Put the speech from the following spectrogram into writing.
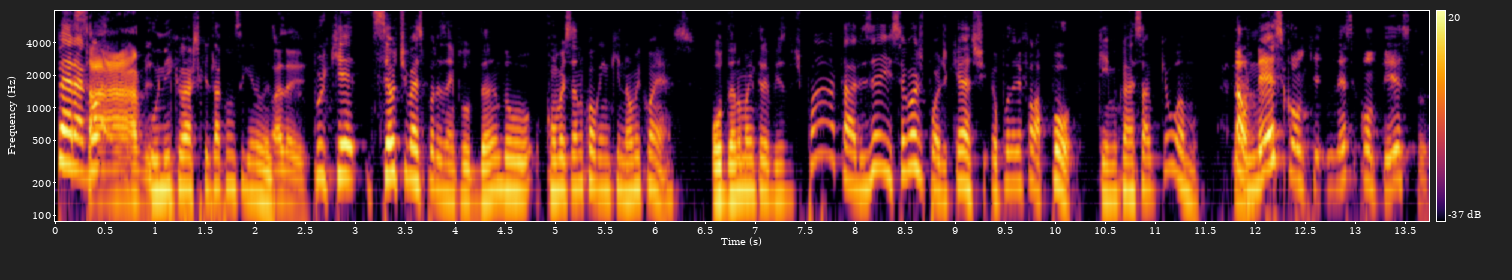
Pera, agora. Sabe. O Nick eu acho que ele tá conseguindo mesmo. Olha aí. Porque se eu tivesse, por exemplo, dando. conversando com alguém que não me conhece, ou dando uma entrevista do tipo, ah, Thales, e aí, você gosta de podcast? Eu poderia falar, pô, quem me conhece sabe que eu amo. Não, nesse, conque- nesse contexto,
